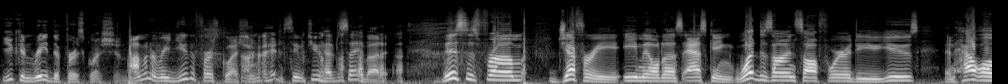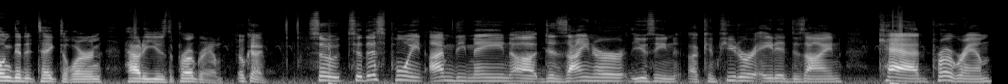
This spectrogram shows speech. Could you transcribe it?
you can read the first question. I'm going to read you the first question right. and see what you have to say about it. This is from Jeffrey, emailed us asking, What design software do you use and how long did it take to learn how to use the program? Okay, so to this point, I'm the main uh, designer using a computer aided design CAD program,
